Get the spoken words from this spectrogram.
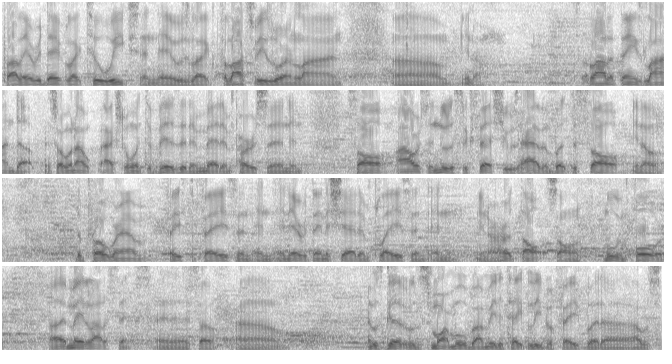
probably every day for like two weeks, and it was like philosophies were in line. Um, you know, a lot of things lined up. And so when I actually went to visit and met in person and saw, I obviously knew the success she was having, but just saw, you know, the program face to face and everything that she had in place and, and, you know her thoughts on moving forward, uh, it made a lot of sense. And so um, it was good. It was a smart move by me to take the leap of faith, but uh, I was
